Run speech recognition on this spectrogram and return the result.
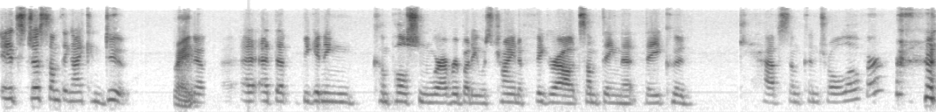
it's just something I can do. Right. You know, at, at the beginning compulsion where everybody was trying to figure out something that they could have some control over.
